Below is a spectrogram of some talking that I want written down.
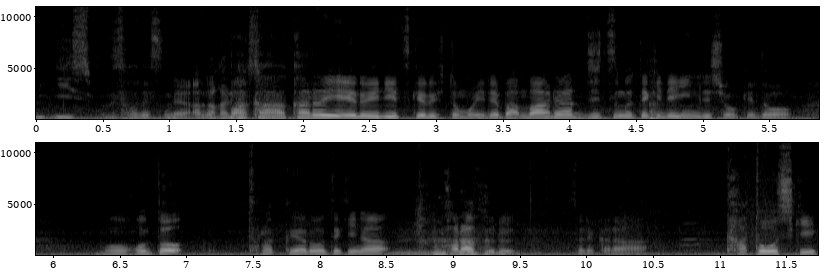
ういいいですよね。そうですね。あのバカ明るい LED つける人もいれば、まあ、あれは実務的でいいんでしょうけどもう本当トラック野郎的なカラフル、それから多灯式。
